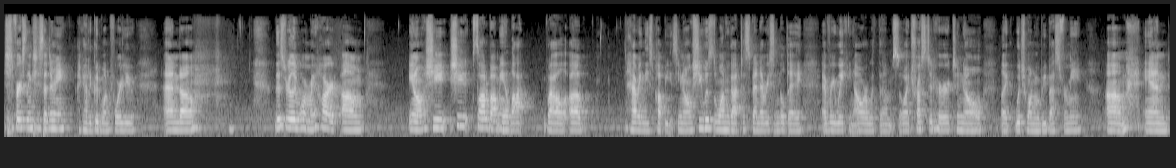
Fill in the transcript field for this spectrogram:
the first thing she said to me, I got a good one for you. And um, this really warmed my heart. Um, you know, she she thought about me a lot while uh, having these puppies. You know, she was the one who got to spend every single day, every waking hour with them. So I trusted her to know like which one would be best for me. Um, and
